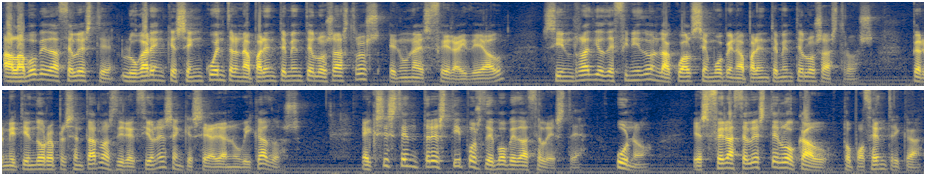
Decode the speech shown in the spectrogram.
a la bóveda celeste, lugar en que se encuentran aparentemente los astros en una esfera ideal, sin radio definido en la cual se mueven aparentemente los astros, permitiendo representar las direcciones en que se hayan ubicados. Existen tres tipos de bóveda celeste. 1. Esfera celeste local, topocéntrica.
